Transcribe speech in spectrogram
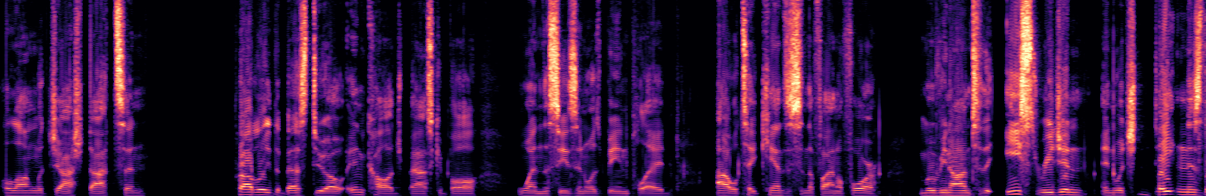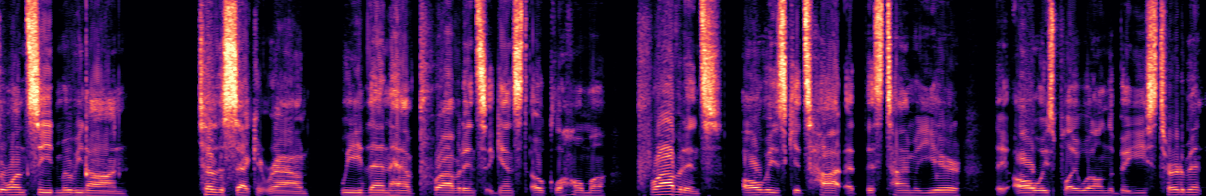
along with Josh Dotson. Probably the best duo in college basketball when the season was being played. I will take Kansas in the Final Four. Moving on to the East region, in which Dayton is the one seed. Moving on to the second round, we then have Providence against Oklahoma. Providence always gets hot at this time of year. They always play well in the Big East tournament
